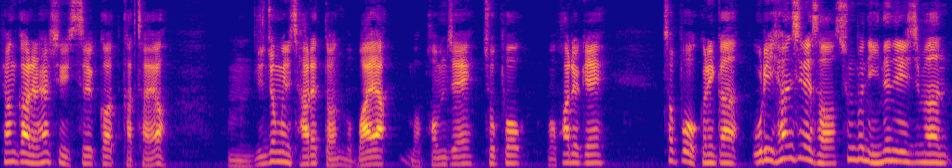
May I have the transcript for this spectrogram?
평가를 할 수 있을 것 같아요. 음, 윤종민이 잘했던 뭐 마약, 뭐 범죄, 조폭, 뭐 화력의 첩보 그러니까 우리 현실에서 충분히 있는 일이지만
